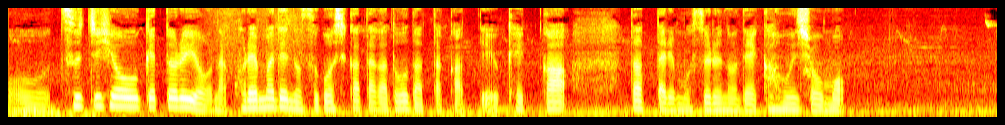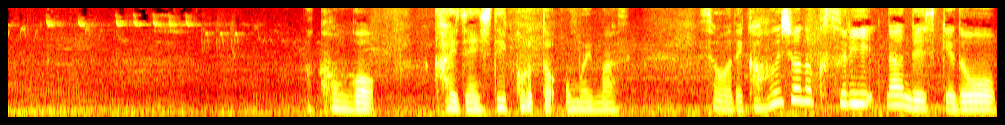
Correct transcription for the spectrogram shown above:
こう通知表を受け取るようなこれまでの過ごし方がどうだったかっていう結果だったりもするので花粉症も。今後改善していこうと思います。そうで花粉症の薬なんですけど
